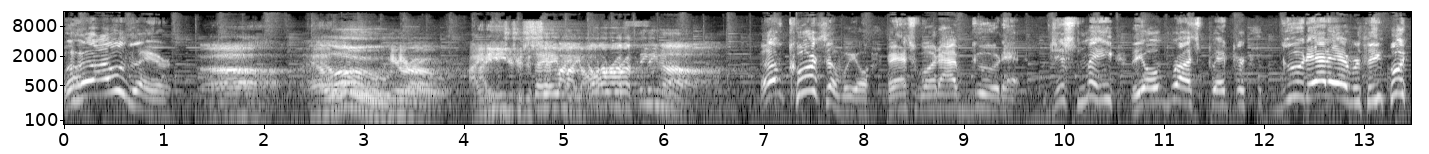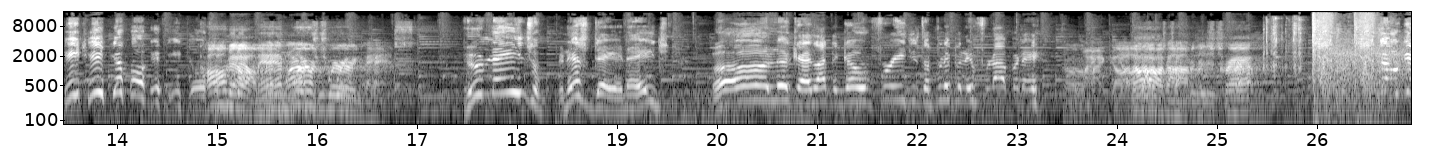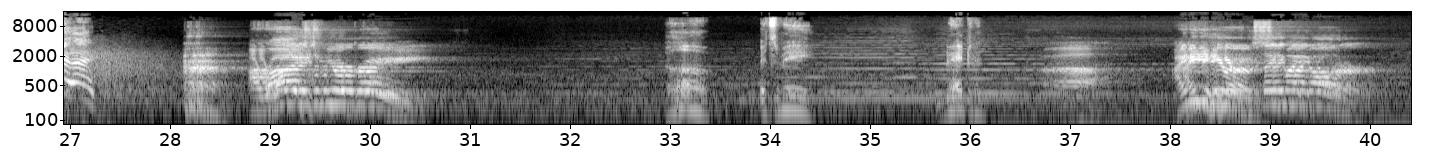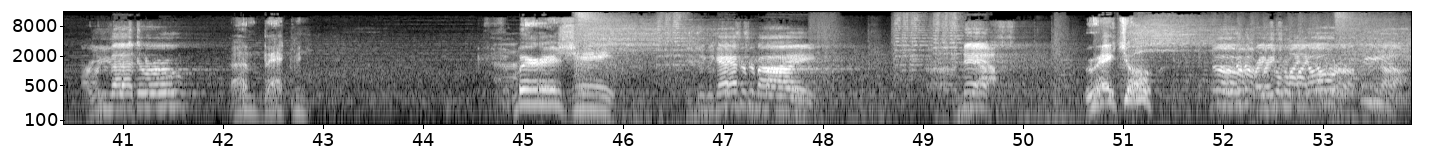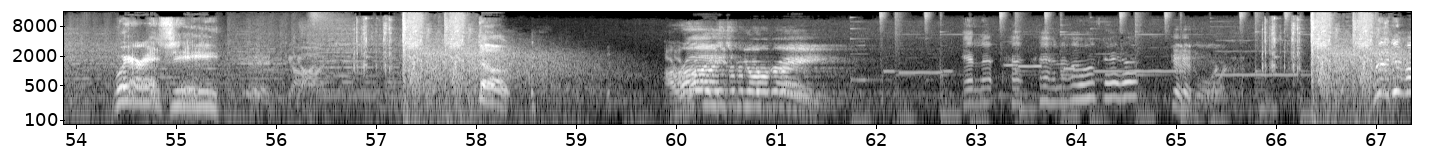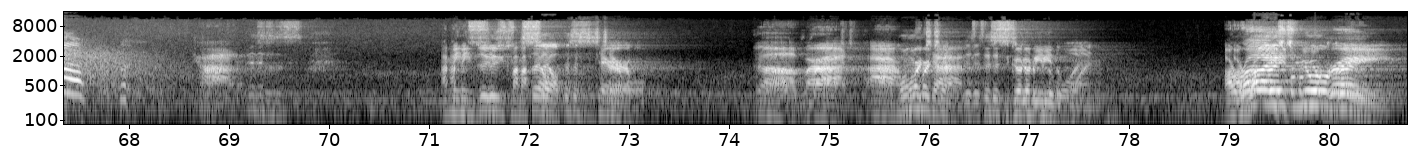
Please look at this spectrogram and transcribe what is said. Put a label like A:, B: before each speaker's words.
A: well, hello there.
B: Uh, hello, hero. I need you to save my daughter Athena.
A: Of course I will. That's what I'm good at. Just me, the old prospector, good at everything.
B: Calm down, man. Why aren't you wearing pants?
A: Who needs them in this day and age? Oh, look, I'd like to go free just a flipping in front of me.
B: Oh my god, I don't have time for this crap.
A: So good.
B: Arise from your grave.
A: Hello, it's me, Batman.
B: Uh, I need a hero to save my daughter. Are you that hero?
A: I'm Batman. Where is she?
B: She's been captured by. Uh, Neff.
A: Rachel?
B: No, not Rachel, my daughter Athena.
A: Where is she?
B: Good god.
A: No.
B: Arise from your grave.
A: Hello, hello there.
B: Good lord. God, this is. I mean, Zeus myself, this is terrible. Uh, alright, alright, one more time. This, this is gonna be the one. Arise from your grave!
